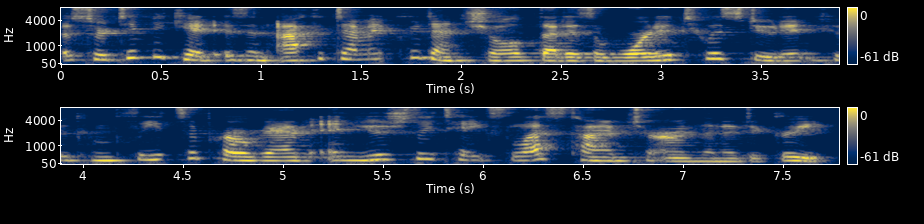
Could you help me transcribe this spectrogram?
A certificate is an academic credential that is awarded to a student who completes a program and usually takes less time to earn than a degree.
